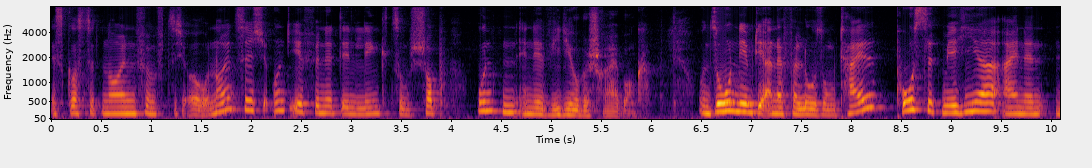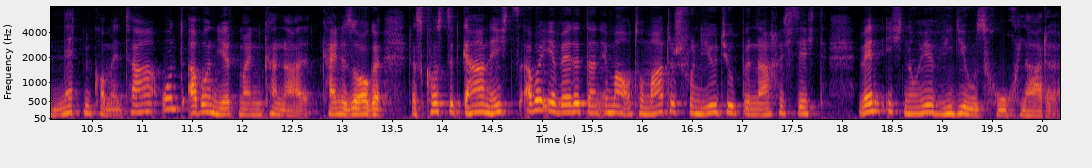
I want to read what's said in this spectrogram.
Es kostet 59,90 Euro und ihr findet den Link zum Shop unten in der Videobeschreibung. Und so nehmt ihr an der Verlosung teil, postet mir hier einen netten Kommentar und abonniert meinen Kanal. Keine Sorge, das kostet gar nichts, aber ihr werdet dann immer automatisch von YouTube benachrichtigt, wenn ich neue Videos hochlade.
